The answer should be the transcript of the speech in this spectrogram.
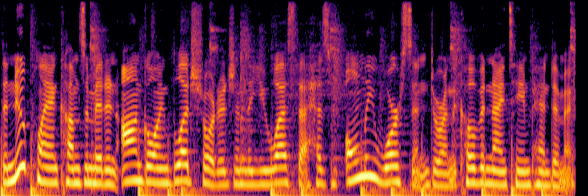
The new plan comes amid an ongoing blood shortage in the US that has only worsened during the COVID 19 pandemic.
